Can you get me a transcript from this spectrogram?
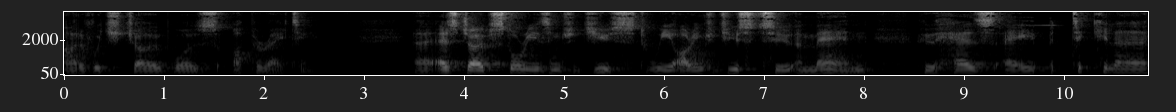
out of which Job was operating. Uh, as Job's story is introduced, we are introduced to a man who has a particular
